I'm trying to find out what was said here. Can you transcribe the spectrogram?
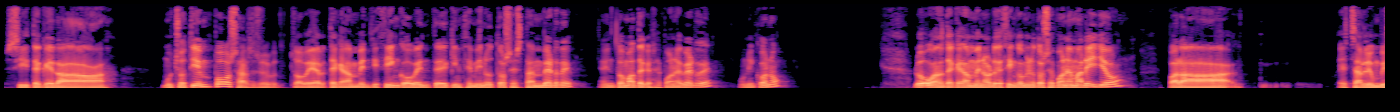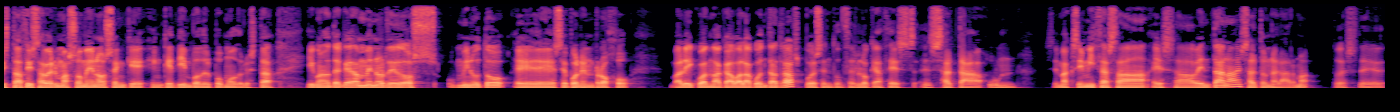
Si te queda mucho tiempo, o sea, todavía te quedan 25, 20, 15 minutos, está en verde, en tomate que se pone verde, un icono. Luego, cuando te quedan menos de 5 minutos, se pone amarillo para echarle un vistazo y saber más o menos en qué, en qué tiempo del pomodoro está. Y cuando te quedan menos de dos minutos, eh, se pone en rojo, ¿vale? Y cuando acaba la cuenta atrás, pues entonces lo que hace es, salta un... Se maximiza esa, esa, ventana y salta una alarma. Entonces,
